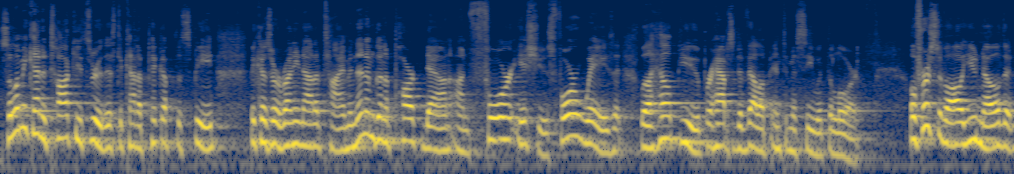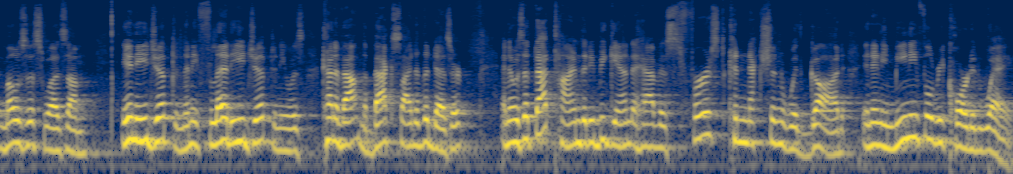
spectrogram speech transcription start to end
So let me kind of talk you through this to kind of pick up the speed because we're running out of time. And then I'm going to park down on four issues, four ways that will help you perhaps develop intimacy with the Lord. Well, first of all, you know that Moses was um, in Egypt and then he fled Egypt and he was kind of out in the backside of the desert. And it was at that time that he began to have his first connection with God in any meaningful recorded way.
